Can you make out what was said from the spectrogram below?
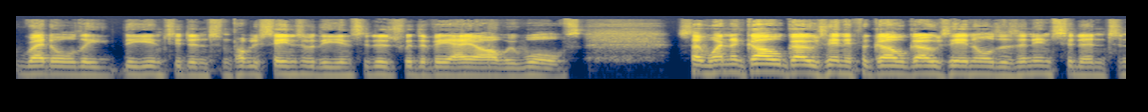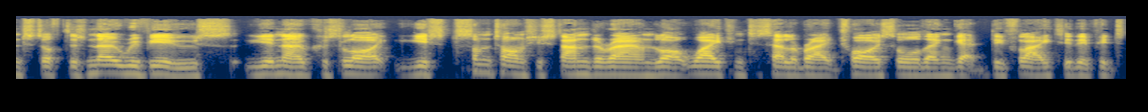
read all the the incidents and probably seen some of the incidents with the VAR with Wolves. So when a goal goes in, if a goal goes in or there's an incident and stuff, there's no reviews, you know, because like you sometimes you stand around like waiting to celebrate twice or then get deflated if it's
